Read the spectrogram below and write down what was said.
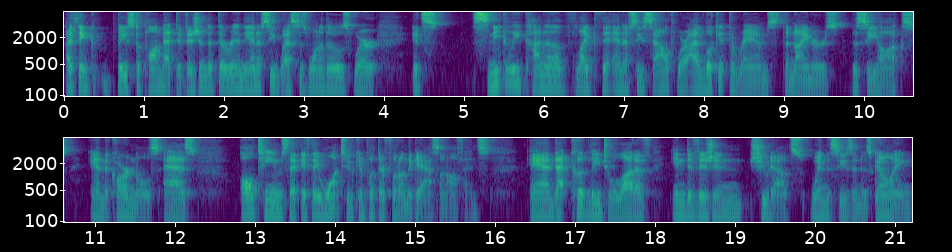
I think based upon that division that they're in, the NFC West is one of those where it's sneakily kind of like the NFC South, where I look at the Rams, the Niners, the Seahawks, and the Cardinals as all teams that, if they want to, can put their foot on the gas on offense. And that could lead to a lot of in division shootouts when the season is going.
